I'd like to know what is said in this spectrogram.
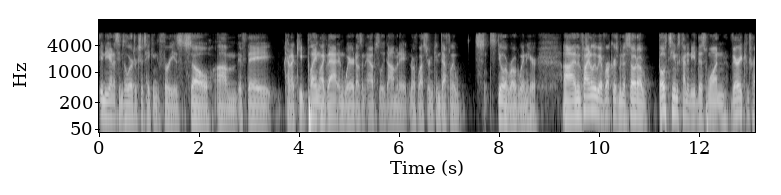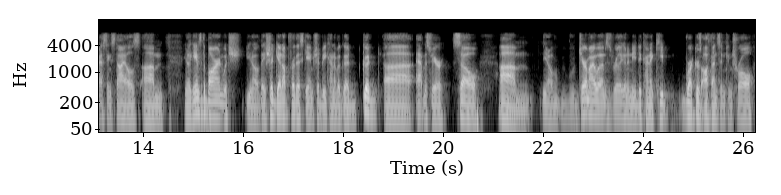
Indiana seems allergic to taking threes. So um, if they kind of keep playing like that and Ware doesn't absolutely dominate, Northwestern can definitely s- steal a road win here. Uh, and then finally, we have Rutgers, Minnesota. Both teams kind of need this one. Very contrasting styles. Um, you know, the game's at the barn, which you know they should get up for this game. Should be kind of a good, good uh, atmosphere. So, um, you know, Jeremiah Williams is really going to need to kind of keep Rutgers offense in control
